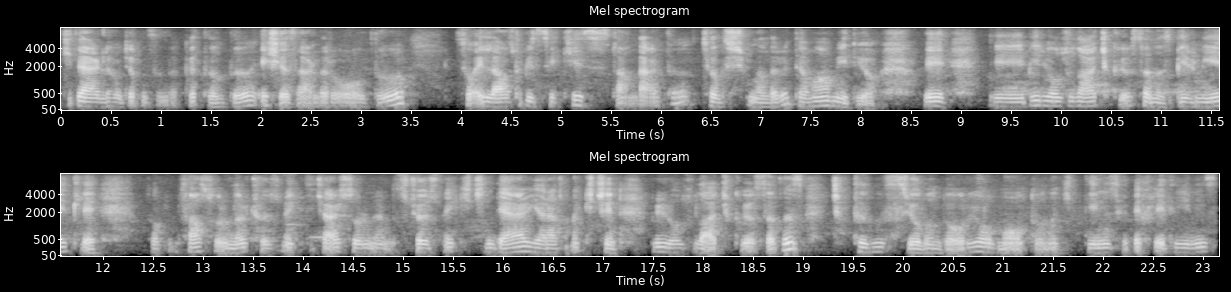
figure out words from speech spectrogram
iki değerli hocamızın da katıldığı, eş yazarları olduğu ISO 56008 standardı çalışmaları devam ediyor. Ve e, bir yolculuğa çıkıyorsanız bir niyetle toplumsal sorunları çözmek, ticari sorunlarınızı çözmek için, değer yaratmak için bir yolculuğa çıkıyorsanız çıktığınız yolun doğru yol mu olduğunu, gittiğiniz, hedeflediğiniz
